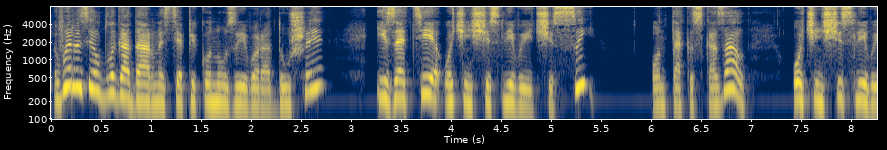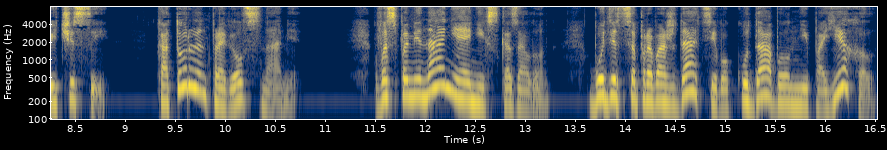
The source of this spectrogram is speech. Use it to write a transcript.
выразил благодарность опекуну за его радушие и за те очень счастливые часы, он так и сказал — очень счастливые часы, которые он провел с нами. Воспоминания о них, — сказал он, — будет сопровождать его, куда бы он ни поехал,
